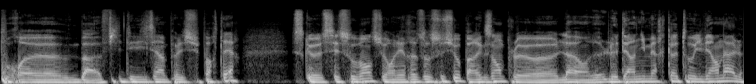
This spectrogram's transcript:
pour euh, bah, fidéliser un peu les supporters. Parce que c'est souvent sur les réseaux sociaux, par exemple, euh, là, le dernier mercato hivernal,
